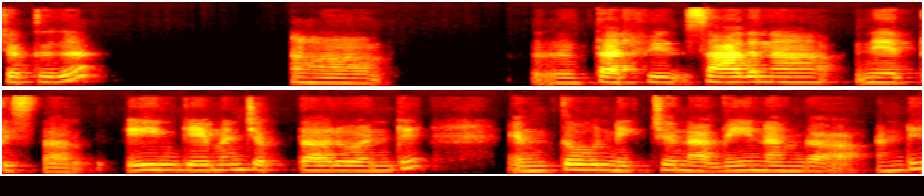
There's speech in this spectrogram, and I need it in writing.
చక్కగా తర్ఫీ సాధన నేర్పిస్తారు. ఇంకేమని చెప్తారు అంటే ఎంతో నిత్య నవీనంగా అంటే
